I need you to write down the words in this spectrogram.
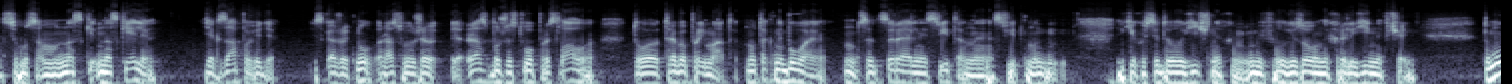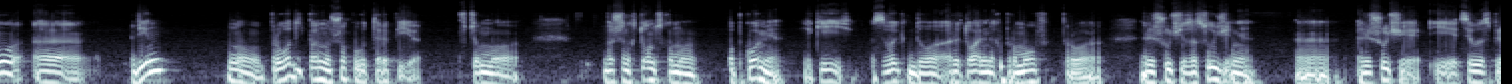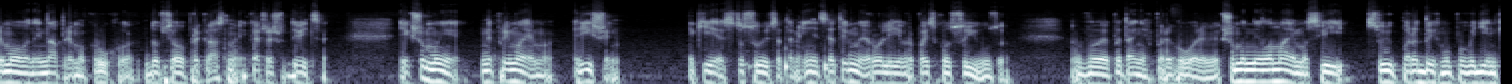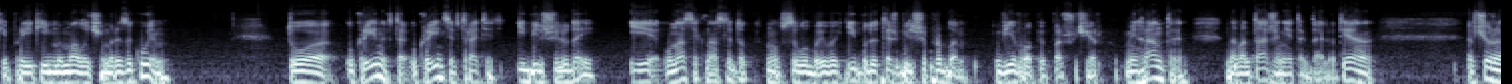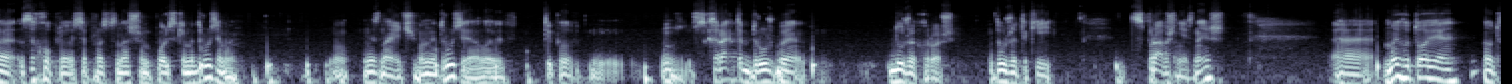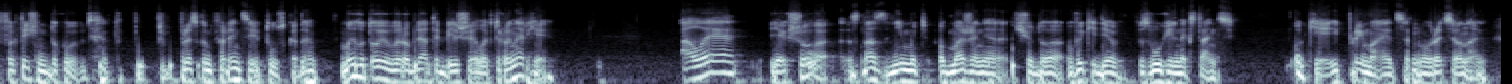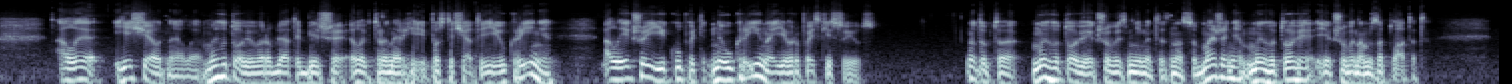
цьому самому на, ске- на скелі, як заповіді, і скажуть: ну, раз ви вже раз божество прислало, то треба приймати. Ну так не буває. Ну, це, це реальний світ, а не світ м, якихось ідеологічних, міфологізованих релігійних вчень. Тому е, він ну, проводить певну шокову терапію в цьому Вашингтонському обкомі, який звик до ритуальних промов про рішучі засудження, е, рішучий і цілеспрямований напрямок руху до всього прекрасного, і каже, що дивіться, якщо ми не приймаємо рішень, які стосуються там ініціативної ролі Європейського Союзу в питаннях переговорів, якщо ми не ламаємо свій, свою парадигму поведінки, при якій ми мало чим ризикуємо, то України українці втратять і більше людей, і у нас, як наслідок, ну в силу бойових дій, буде теж більше проблем в Європі, в першу чергу. Мігранти, навантаження і так далі. От я вчора захоплювався просто нашими польськими друзями. Ну, не знаю, чи вони друзі, але, типу, ну, характер дружби дуже хороший, дуже такий справжній, знаєш. Е, Ми готові, ну фактично до прес-конференції Туска, да? ми готові виробляти більше електроенергії, але якщо з нас знімуть обмеження щодо викидів з вугільних станцій, окей, приймається, ну раціонально. Але є ще одне, але ми готові виробляти більше електроенергії і постачати її Україні, але якщо її купить не Україна, а Європейський Союз. Ну тобто, ми готові, якщо ви знімете з нас обмеження, ми готові, якщо ви нам заплатите.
